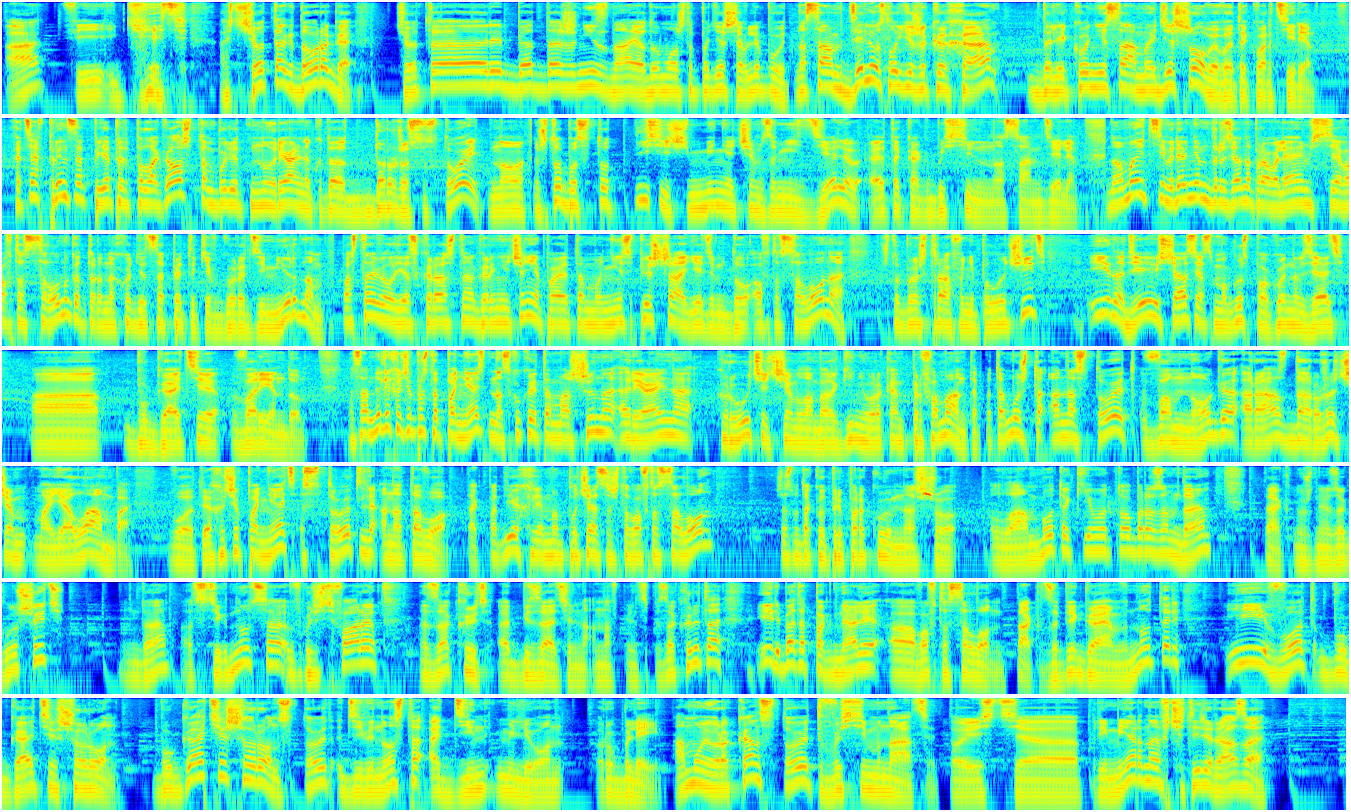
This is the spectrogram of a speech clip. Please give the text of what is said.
Офигеть. А чё так дорого? Что-то, ребят, даже не знаю, я думал, что подешевле будет. На самом деле услуги ЖКХ далеко не самые дешевые в этой квартире. Хотя, в принципе, я предполагал, что там будет, ну, реально куда дороже все стоить, но чтобы 100 тысяч менее чем за неделю, это как бы сильно на самом деле. Ну а мы тем временем, друзья, направляемся в автосалон, который находится опять-таки в городе Мирном. Поставил я скоростное ограничение, поэтому не спеша едем до автосалона, чтобы штрафы не получить. И надеюсь, сейчас я смогу спокойно взять а, Bugatti в аренду. На самом деле, хочу просто понять, насколько эта машина реально круче, чем Lamborghini Huracan Performante, потому что она стоит во много раз дороже, чем моя ламба. Вот, я хочу понять, стоит ли она того. Так, подъехали мы, получается, что в автосалон. Сейчас мы так вот припаркуем нашу ламбу таким вот образом, да. Так, нужно ее заглушить. Да, отстегнуться, выключить фары, закрыть обязательно. Она, в принципе, закрыта. И ребята погнали а, в автосалон. Так, забегаем внутрь. И вот Bugatti Chiron. Bugatti Chiron стоит 91 миллион рублей. А мой уракан стоит 18, то есть э, примерно в 4 раза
